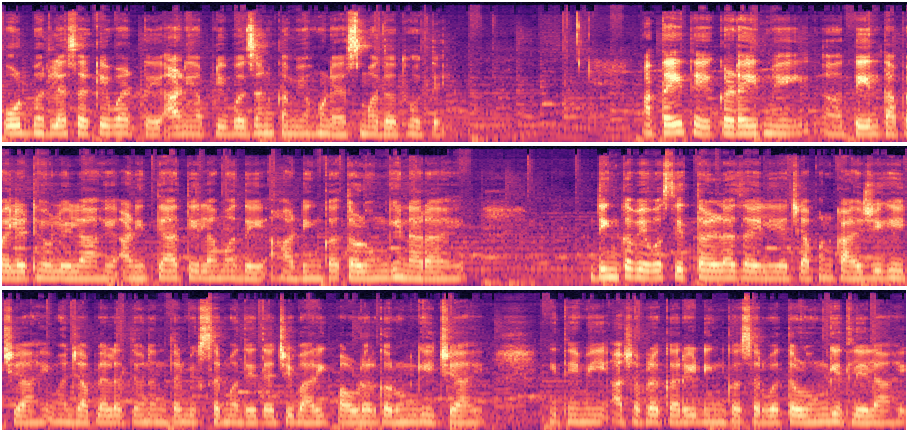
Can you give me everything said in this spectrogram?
पोट भरल्यासारखे वाटते आणि आपली वजन कमी होण्यास मदत होते. आता इथे कढईत मी तेल तापायला ठेवलेलं आहे आणि त्या तेलामध्ये हा डिंक तळून घेणार आहे. डिंक व्यवस्थित तळला जाईल याची आपण काळजी घ्यायची आहे. म्हणजे आपल्याला त्यानंतर मिक्सरमध्ये त्याची बारीक पावडर करून घ्यायची आहे. इथे मी अशा प्रकारे डिंक सर्व तळून घेतलेला आहे.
